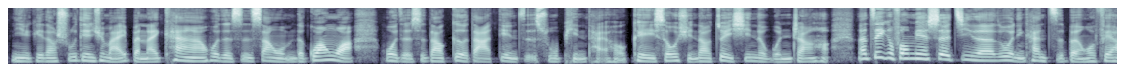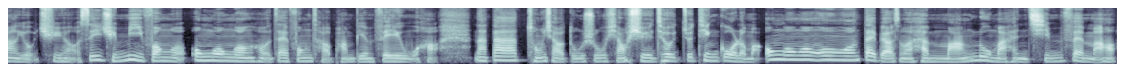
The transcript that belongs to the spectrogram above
你也可以到书店去买一本来看啊，或者是。上我们的官网，或者是到各大电子书平台哈，可以搜寻到最新的文章哈。那这个封面设计呢，如果你看纸本会非常有趣哦，是一群蜜蜂哦，嗡嗡嗡哈，在蜂巢旁边飞舞哈。那大家从小读书，小学就就听过了嘛，嗡嗡嗡嗡嗡，代表什么？很忙碌嘛，很勤奋嘛哈。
